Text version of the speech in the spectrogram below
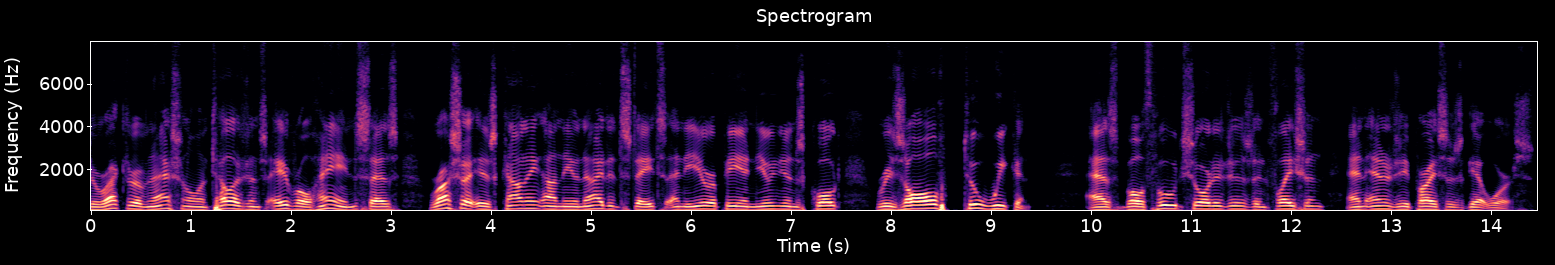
Director of National Intelligence Avril Haines says Russia is counting on the United States and the European Union's, quote, resolve to weaken as both food shortages, inflation, and energy prices get worse.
